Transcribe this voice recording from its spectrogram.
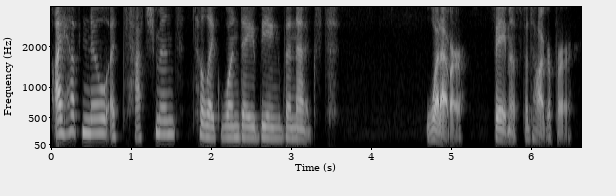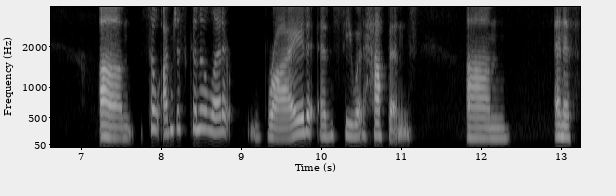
I have no attachment to like one day being the next whatever famous photographer. Um, so I'm just gonna let it ride and see what happens. Um, and if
